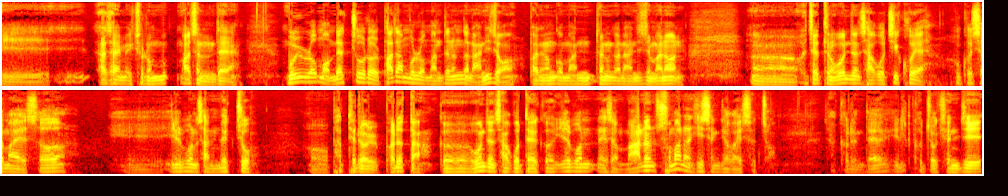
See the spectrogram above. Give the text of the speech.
이 아사히 맥주를 마셨는데, 물로 뭐 맥주를 바닷물로 만드는 건 아니죠. 바닷물 만드는 건 아니지만은, 어, 어쨌든 원전 사고 직후에 후쿠시마에서 일본산 맥주 어, 파티를 벌였다. 그 원전 사고 때 그 일본에서 많은 수많은 희생자가 있었죠. 자, 그런데 그쪽 현지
